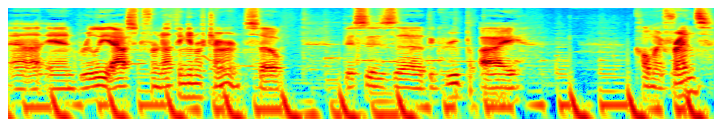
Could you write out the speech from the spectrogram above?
uh, and really asked for nothing in return. So this is uh, the group i call my friends.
